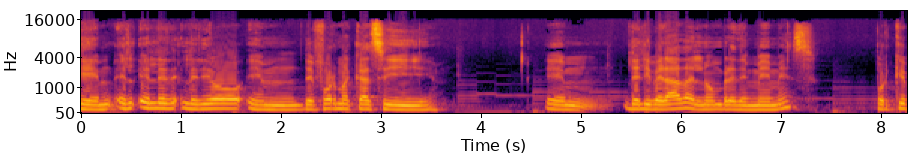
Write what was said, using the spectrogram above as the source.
que él, le, dio em, de forma casi em, deliberada el nombre de memes, porque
